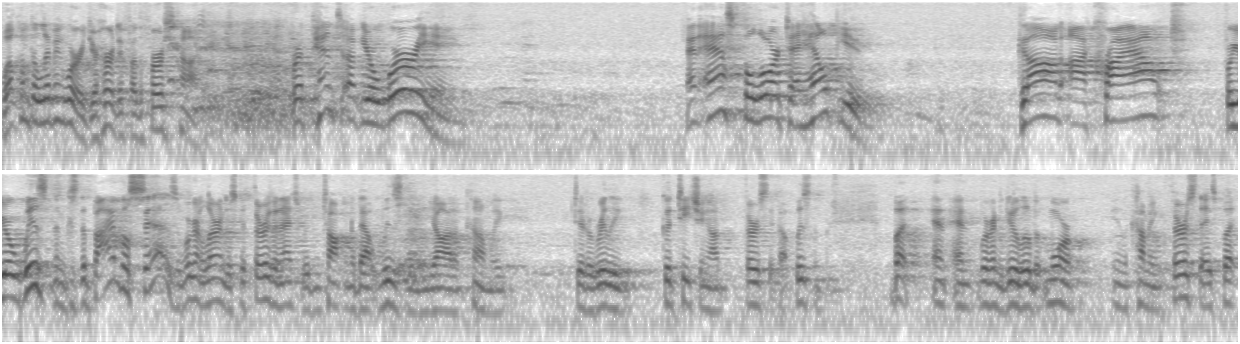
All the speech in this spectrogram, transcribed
Welcome to Living Word. You heard it for the first time. Repent of your worrying and ask the Lord to help you. God, I cry out for your wisdom because the Bible says, and we're going to learn this because Thursday nights we've been talking about wisdom and you ought to come. We did a really good teaching on Thursday about wisdom. But, and, and we're going to do a little bit more in the coming Thursdays, but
